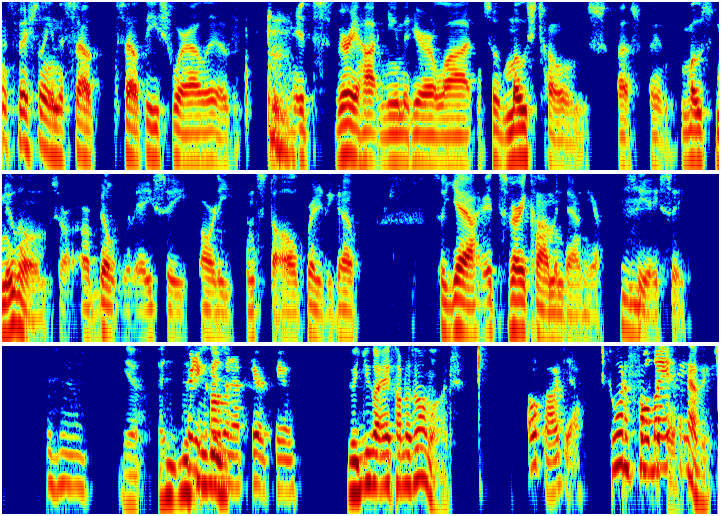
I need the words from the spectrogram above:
Especially in the south southeast where I live, it's very hot and humid here a lot. And so most homes, uh, and most new homes are, are built with AC already installed, ready to go. So yeah, it's very common down here. Hmm. CAC. Mhm. yeah and the Pretty common is up here too. you got aircon as well marge Oh God, yeah. so what the fuck Well, do my- they have it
